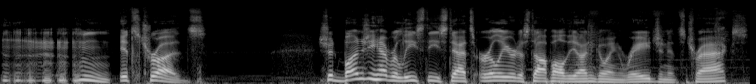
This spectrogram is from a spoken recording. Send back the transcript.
it's Truds. Should Bungie have released these stats earlier to stop all the ongoing rage in its tracks?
